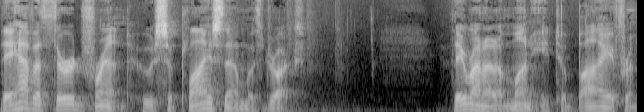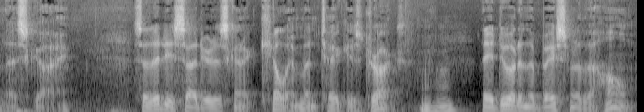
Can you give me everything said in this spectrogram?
They have a third friend who supplies them with drugs. They run out of money to buy from this guy, so they decide they're just going to kill him and take his drugs. Mm-hmm. They do it in the basement of the home.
